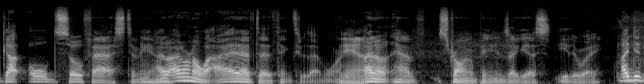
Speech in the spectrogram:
got old so fast to me. I, I don't know why. I have to think through that more. Mm-hmm. Yeah. I don't have strong opinions. I guess either way. I did.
